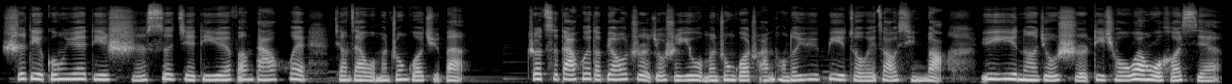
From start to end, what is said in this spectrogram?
湿地公约第十四届缔约方大会将在我们中国举办。这次大会的标志就是以我们中国传统的玉璧作为造型的，寓意呢就是地球万物和谐。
